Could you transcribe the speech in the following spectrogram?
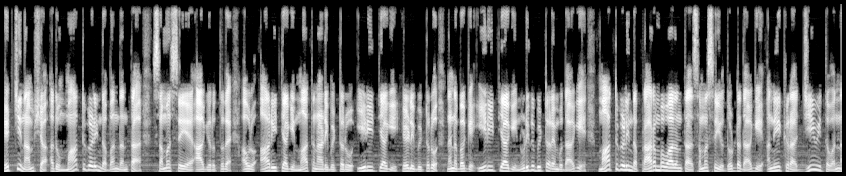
ಹೆಚ್ಚಿನ ಅಂಶ ಅದು ಮಾತುಗಳಿಂದ ಬಂದಂಥ ಸಮಸ್ಯೆಯೇ ಆಗಿರುತ್ತದೆ. ಅವರು ಆ ರೀತಿಯಾಗಿ ಮಾತನಾಡಿಬಿಟ್ಟರು, ಈ ರೀತಿಯಾಗಿ ಹೇಳಿಬಿಟ್ಟರು, ನನ್ನ ಬಗ್ಗೆ ಈ ರೀತಿಯಾಗಿ ನುಡಿದು ಬಿಟ್ಟರೆಂಬುದಾಗಿ, ಮಾತುಗಳಿಂದ ಪ್ರಾರಂಭವಾದಂಥ ಸಮಸ್ಯೆಯು ದೊಡ್ಡದಾಗಿ ಅನೇಕರ ಜೀವಿತವನ್ನ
